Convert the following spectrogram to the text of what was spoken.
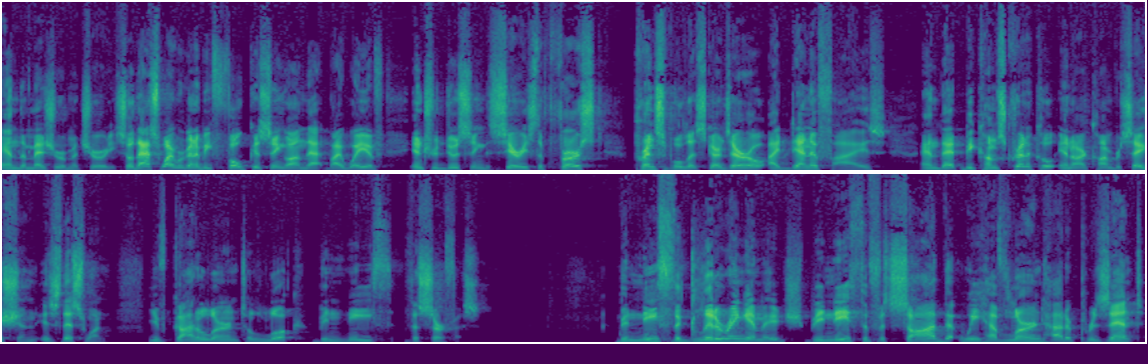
and the measure of maturity. So that's why we're going to be focusing on that by way of introducing the series. The first principle that Scazzero identifies and that becomes critical in our conversation is this one you've got to learn to look beneath the surface. Beneath the glittering image, beneath the facade that we have learned how to present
